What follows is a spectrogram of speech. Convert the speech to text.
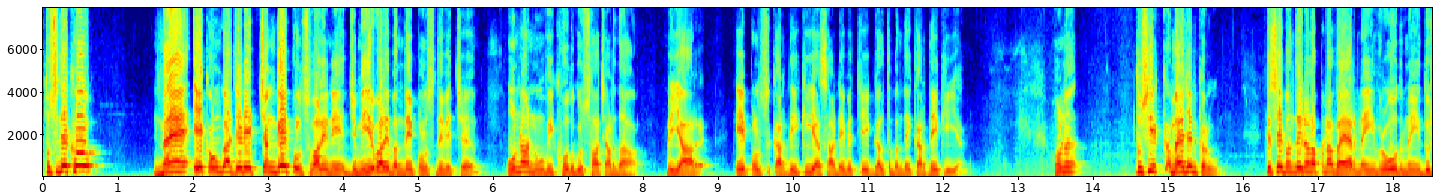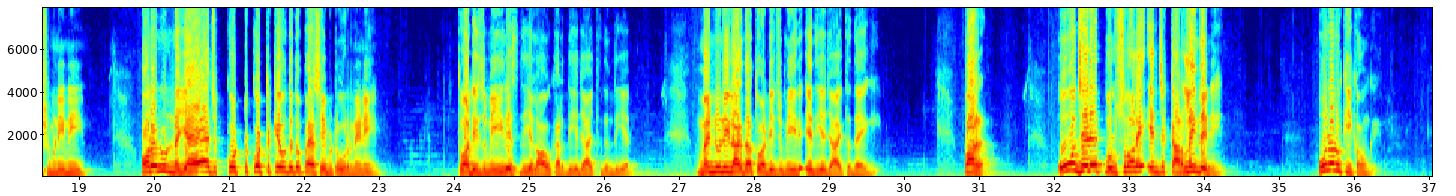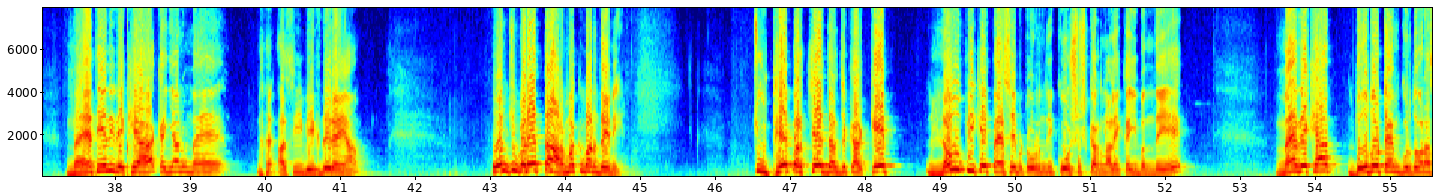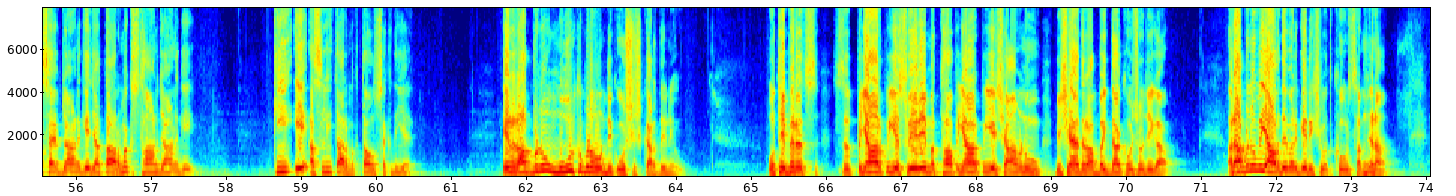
ਤੁਸੀਂ ਦੇਖੋ ਮੈਂ ਇਹ ਕਹੂੰਗਾ, ਜਿਹੜੇ ਚੰਗੇ ਪੁਲਿਸ ਵਾਲੇ ਨੇ, ਜ਼ਮੀਰ ਵਾਲੇ ਬੰਦੇ ਪੁਲਿਸ ਦੇ ਵਿੱਚ, ਉਹਨਾਂ ਨੂੰ ਵੀ ਖੁਦ ਗੁੱਸਾ ਚੜਦਾ ਵੀ ਯਾਰ, ਇਹ ਪੁਲਿਸ ਕਰਦੀ ਕੀ ਆ? ਸਾਡੇ ਵਿੱਚ ਇਹ ਗਲਤ ਬੰਦੇ ਕਰਦੇ ਕੀ ਆ? ਹੁਣ ਤੁਸੀਂ ਇੱਕ ਇਮੇਜਿਨ ਕਰੋ, ਕਿਸੇ ਬੰਦੇ ਨਾਲ ਆਪਣਾ ਵੈਰ ਨਹੀਂ, ਵਿਰੋਧ ਨਹੀਂ, ਦੁਸ਼ਮਣੀ ਨਹੀਂ, ਔਰ ਉਹਨੂੰ ਨਜਾਇਜ਼ ਕੁੱਟ-ਕੁੱਟ ਕੇ ਉਹਦੇ ਤੋਂ ਪੈਸੇ ਬਟੋਰਨੇ ਨੇ। ਤੁਹਾਡੀ ਜ਼ਮੀਰ ਇਸ ਦੀ ਅਲਾਉ ਕਰਦੀ, ਇਜਾਜ਼ਤ ਦਿੰਦੀ ਹੈ। ਮੈਨੂੰ ਨਹੀਂ ਲੱਗਦਾ ਤੁਹਾਡੀ ਜ਼ਮੀਰ ਇਹਦੀ ਇਜਾਜ਼ਤ ਦੇਗੀ। ਪਰ ਉਹ ਜਿਹੜੇ ਪੁਲਿਸ ਵਾਲੇ ਇੰਜ ਕਰ ਲੈਂਦੇ ਨੇ, ਉਹਨਾਂ ਨੂੰ ਕੀ ਕਹੋਗੇ? ਮੈਂ ਤੇ ਇਹ ਵੀ ਵੇਖਿਆ, ਕਈਆਂ ਨੂੰ ਮੈਂ ਅਸੀਂ ਵੇਖਦੇ ਰਹੇ ਹਾਂ। ਉਂਝ ਬੜੇ ਧਾਰਮਿਕ ਬਣਦੇ ਨੇ। ਝੂਠੇ ਪਰਚੇ ਦਰਜ ਕਰਕੇ ਲਹੂ ਪੀ ਕੇ ਪੈਸੇ ਬਟੋਰਨ ਦੀ ਕੋਸ਼ਿਸ਼ ਕਰਨ ਵਾਲੇ ਕਈ ਬੰਦੇ। ਮੈਂ ਵੇਖਿਆ ਦੋ ਦੋ ਟਾਈਮ ਗੁਰਦੁਆਰਾ ਸਾਹਿਬ ਜਾਣਗੇ ਜਾਂ ਧਾਰਮਿਕ ਸਥਾਨ ਜਾਣਗੇ। ਕੀ ਇਹ ਅਸਲੀ ਧਾਰਮਿਕਤਾ ਹੋ ਸਕਦੀ ਹੈ? ਇਹ ਰੱਬ ਨੂੰ ਮੂਰਖ ਬਣਾਉਣ ਦੀ ਕੋਸ਼ਿਸ਼ ਕਰਦੇ ਨੇ ਉਹ। ਉੱਥੇ ਫਿਰ 50 ਰੁਪਏ ਸਵੇਰੇ ਮੱਥਾ 50 ਰੁਪਏ ਸ਼ਾਮ ਨੂੰ ਵੀ ਸ਼ਾਇਦ ਰੱਬ ਇਦਾਂ ਖੁਸ਼ ਹੋ ਜਾਏਗਾ ਰੱਬ ਨੂੰ ਵੀ ਆਪਦੇ ਵਰਗੇ ਰਿਸ਼ਵਤਖੋਰ ਸਮਝਣਾ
